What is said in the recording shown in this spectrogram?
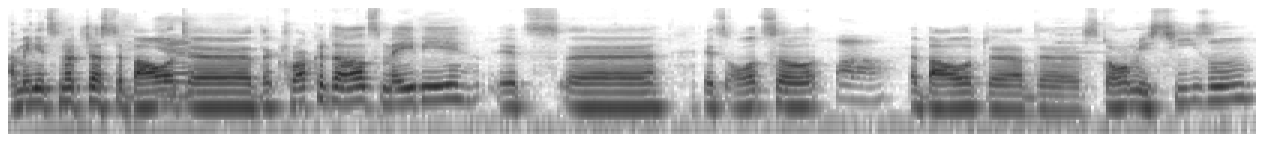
I mean, it's not just about Yeah. uh, the crocodiles. Maybe it's uh, it's also Wow. about uh, the stormy season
